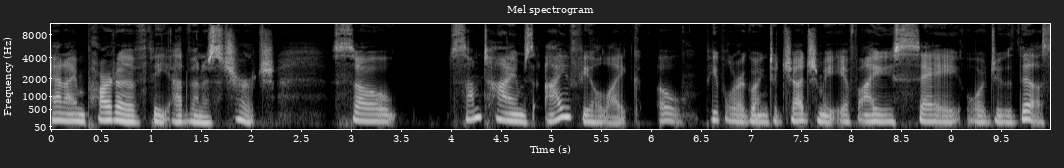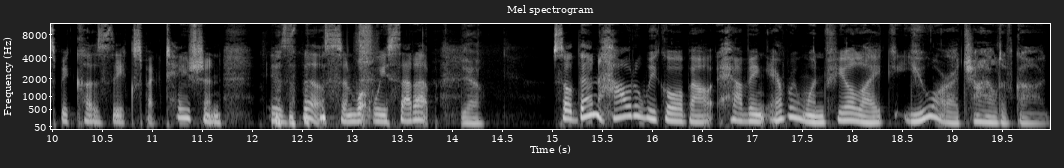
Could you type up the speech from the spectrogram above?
and I'm part of the Adventist church. So sometimes I feel like, oh, people are going to judge me if I say or do this because the expectation is this and what we set up. Yeah. So then, how do we go about having everyone feel like you are a child of God?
